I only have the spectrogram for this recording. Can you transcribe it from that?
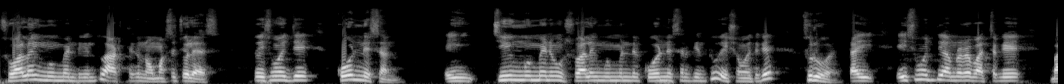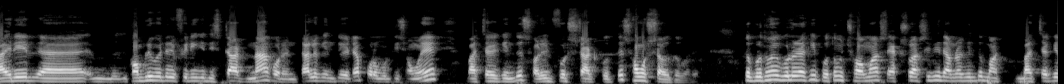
সোয়ালোয়িং মুভমেন্ট কিন্তু আট থেকে ন মাসে চলে আসে। তো এই সময় যে কোঅর্ডিনেশন এই চিউং মুভমেন্ট এবং সোয়ালোয়িং মুভমেন্টের কোঅর্ডিনেশন কিন্তু এই সময় থেকে শুরু হয়। তাই এই সময় যদি আপনারা বাচ্চাকে বাইরের কমপ্লিমেন্টারি ফিডিং যদি স্টার্ট না করেন, তাহলে কিন্তু এটা পরবর্তী সময়ে বাচ্চাকে কিন্তু সলিড ফুড স্টার্ট করতে সমস্যা হতে পারে। তো প্রথমে বলে রাখি, প্রথম ছ মাস, একশো আশি দিন আমরা কিন্তু বাচ্চাকে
